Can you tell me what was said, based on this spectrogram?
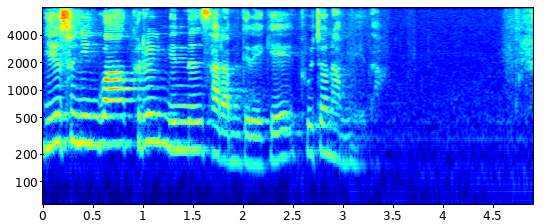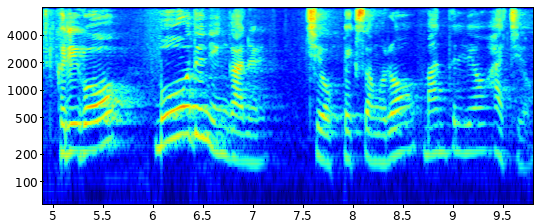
예수님과 그를 믿는 사람들에게 도전합니다. 그리고 모든 인간을 지옥 백성으로 만들려 하지요.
